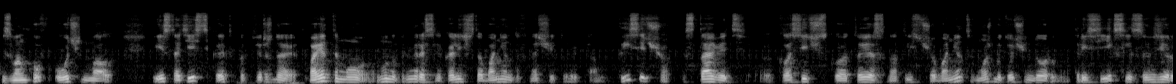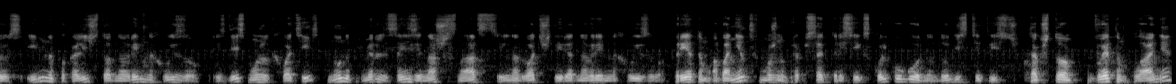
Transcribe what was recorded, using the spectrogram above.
и звонков очень мало. И статистика это подтверждает. Поэтому, ну, например, если количество абонентов насчитывает там тысячу, ставить классическую АТС на тысячу абонентов может быть очень дорого. 3CX лицензируется именно по количеству одновременных вызовов. И здесь может хватить, ну, например, лицензии на 16 или на 24 одновременных вызова. При этом абонентов можно прописать 3CX сколько угодно, до 10 тысяч. Так что в этом плане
